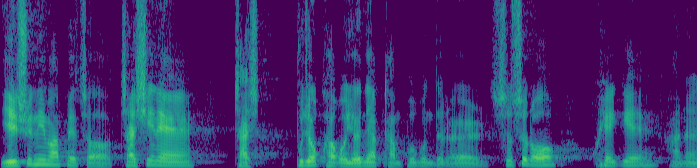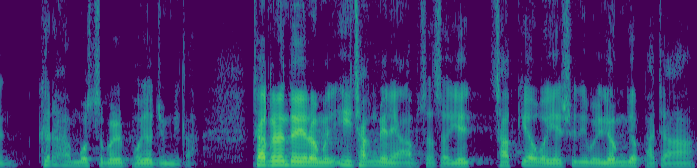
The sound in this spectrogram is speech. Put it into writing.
예수님 앞에서 자신의 자신, 부족하고 연약한 부분들을 스스로 회개하는 그러한 모습을 보여줍니다. 자 그런데 여러분 이 장면에 앞서서 예, 삭개오가 예수님을 영접하자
